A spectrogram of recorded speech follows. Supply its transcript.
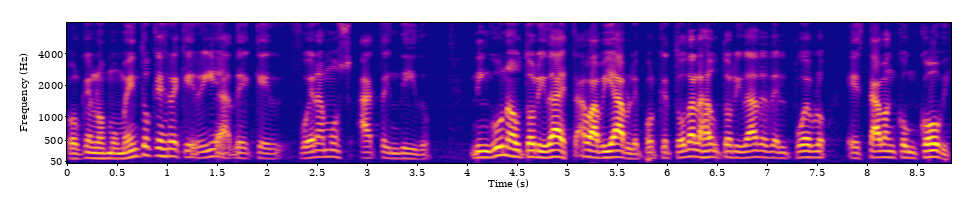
porque en los momentos que requería de que fuéramos atendidos, ninguna autoridad estaba viable porque todas las autoridades del pueblo estaban con COVID.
